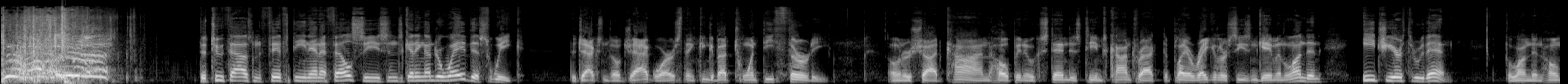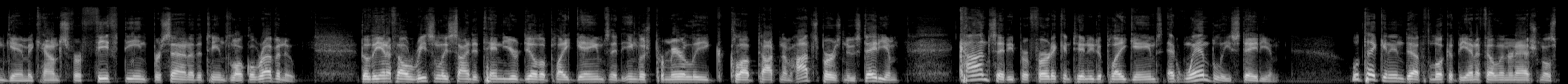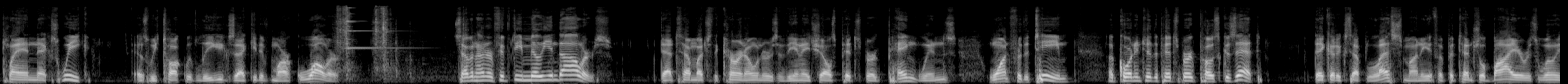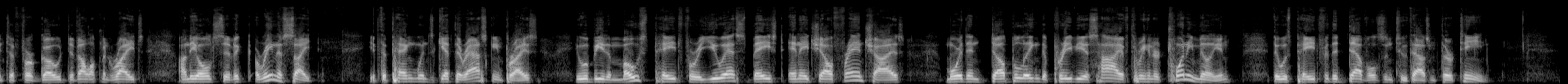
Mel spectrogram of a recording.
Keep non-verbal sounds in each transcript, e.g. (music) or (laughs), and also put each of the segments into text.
The 2015 NFL season's getting underway this week. The Jacksonville Jaguars thinking about 2030. Owner Shad Khan hoping to extend his team's contract to play a regular season game in London each year through then. The London home game accounts for 15% of the team's local revenue. Though the NFL recently signed a 10 year deal to play games at English Premier League club Tottenham Hotspur's new stadium, Khan said he'd prefer to continue to play games at Wembley Stadium. We'll take an in depth look at the NFL International's plan next week as we talk with league executive Mark Waller. $750 million. That's how much the current owners of the NHL's Pittsburgh Penguins want for the team, according to the Pittsburgh Post Gazette. They could accept less money if a potential buyer is willing to forego development rights on the old Civic Arena site. If the Penguins get their asking price, it will be the most paid for a U.S. based NHL franchise, more than doubling the previous high of 320 million that was paid for the Devils in 2013.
